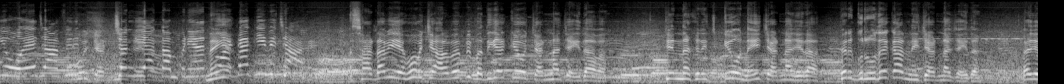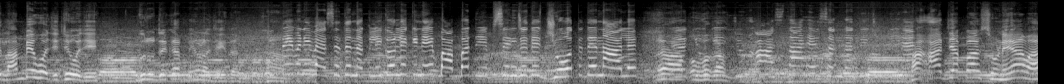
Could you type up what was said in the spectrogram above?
ਘਿਓ ਹੈ ਜਾਂ ਫਿਰ ਚੰਗੀਆਂ। ਕੰਪਨੀਆਂ ਦਾ। ਤੁਹਾਡਾ ਕੀ ਵਿਚਾਰ ਹੈ? ਸਾਡਾ ਵੀ ਇਹੋ ਵਿਚਾਰ ਵਾ ਵੀ ਵਧੀਆ ਘਿਓ ਚੜਨਾ ਚਾਹੀਦਾ ਵਾ। ਜੇ ਚ ਘਿਓ ਨਹੀਂ ਚੜਨਾ ਚਾਹੀਦਾ ਫਿਰ ਗੁਰੂ ਦੇ ਘਰ ਨਹੀਂ ਚੜਨਾ ਚਾਹੀਦਾ। ਅਜੇ ਲਾਂਬੇ ਹੋ ਜੇ ਹੋ ਜੇ ਗੁਰੂ ਦੇ ਘਰ ਨਹੀਂ ਹੋਣਾ ਚਾਹੀਦਾ। ਹਾਂ। ਨਾਲ ਅ, ਹਾਂ, ਉਹ ਕਿਉਂਕਿ ਗਾ। ਜੋ ਆਸਥਾ ਹੈ ਸੰਗਤ ਦੀ ਜੁੜੀ ਹੈ ਹਾਂ ਅੱਜ ਆਪਾਂ ਸੁਣਿਆ ਵਾ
